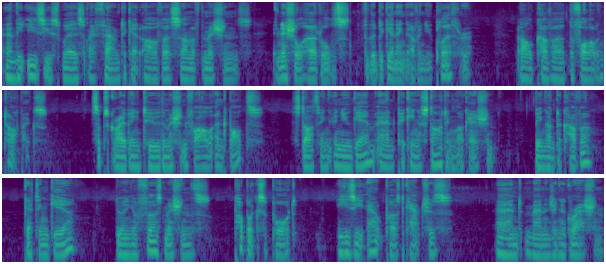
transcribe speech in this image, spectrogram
and the easiest ways I've found to get over some of the mission's initial hurdles for the beginning of a new playthrough. I'll cover the following topics. Subscribing to the mission file and mods, starting a new game and picking a starting location, being undercover, getting gear, doing your first missions, public support, easy outpost captures, and managing aggression.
